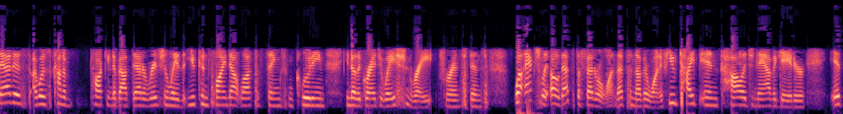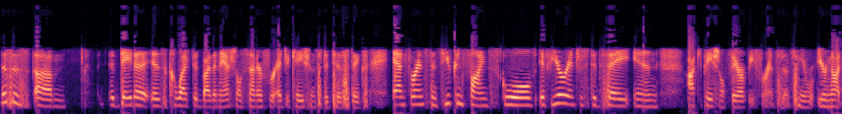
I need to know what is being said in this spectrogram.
that is. I was kind of talking about that originally that you can find out lots of things including you know the graduation rate for instance well actually oh that's the federal one that's another one if you type in college navigator it this is um data is collected by the National Center for Education Statistics. And for instance, you can find schools, if you're interested, say, in occupational therapy, for instance, and you're, you're not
